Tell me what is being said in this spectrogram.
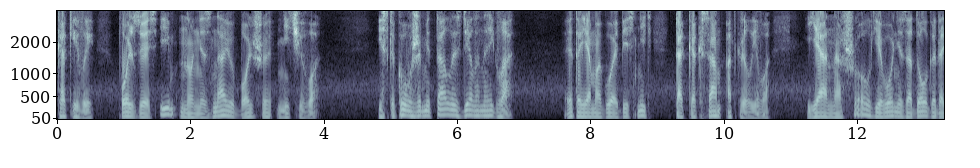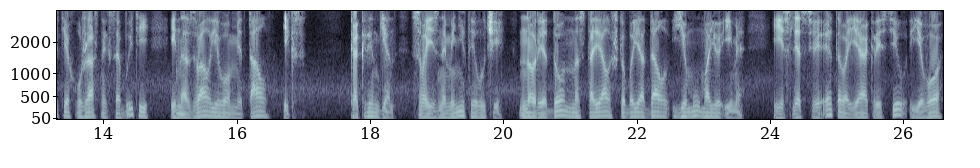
как и вы, пользуясь им, но не знаю больше ничего». Из какого же металла сделана игла? Это я могу объяснить, так как сам открыл его. Я нашел его незадолго до тех ужасных событий и назвал его «Металл X», как рентген, свои знаменитые лучи. Но Редон настоял, чтобы я дал ему мое имя, и вследствие этого я окрестил его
